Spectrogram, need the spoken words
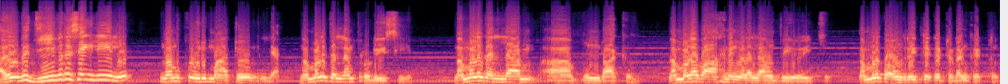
അതായത് ജീവിതശൈലിയിൽ നമുക്ക് ഒരു മാറ്റവും ഇല്ല. നമ്മളിതെല്ലാം പ്രൊഡ്യൂസ് ചെയ്യും. നമ്മളിതെല്ലാം ഉണ്ടാക്കും. നമ്മളെ വാഹനങ്ങളെല്ലാം ഉപയോഗിക്കും. നമ്മൾ കോൺക്രീറ്റ് കെട്ടിടം കെട്ടും.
